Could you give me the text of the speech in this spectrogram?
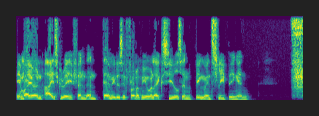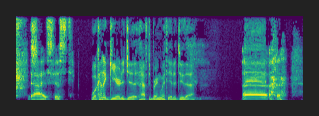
in my own ice grave. And, and 10 meters in front of me were like seals and penguins sleeping. And yeah, it's just. What kind of gear did you have to bring with you to do that? Uh,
